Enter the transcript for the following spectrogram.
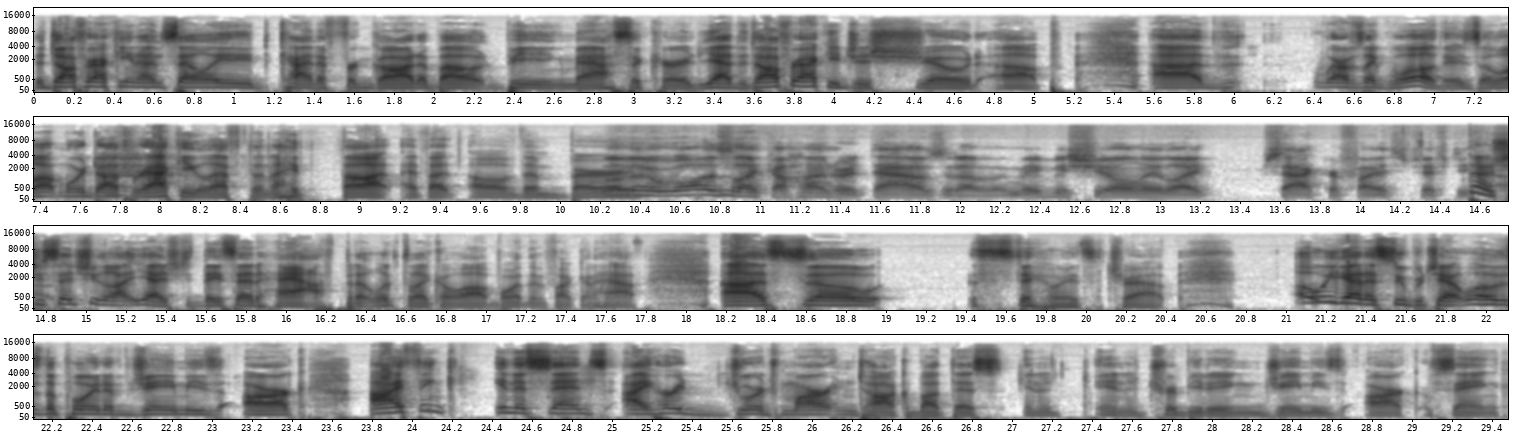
The Dothraki and Unsullied kind of forgot about being massacred. Yeah, the Dothraki just showed up. Uh, th- where I was like, whoa, there's a lot more Dothraki left than I thought. I thought all of them burned. Well, there was like a hundred thousand of them. Maybe she only like sacrificed fifty. No, she said she like yeah. She, they said half, but it looked like a lot more than fucking half. Uh, so stay away. It's a trap. Oh, we got a super chat. What was the point of Jaime's arc? I think, in a sense, I heard George Martin talk about this in in attributing Jaime's arc of saying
